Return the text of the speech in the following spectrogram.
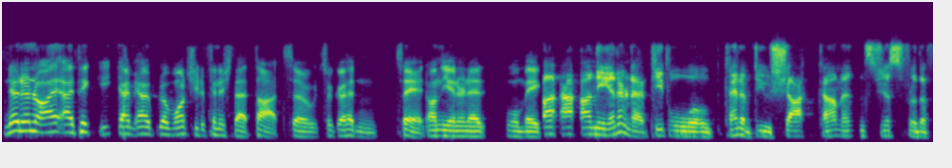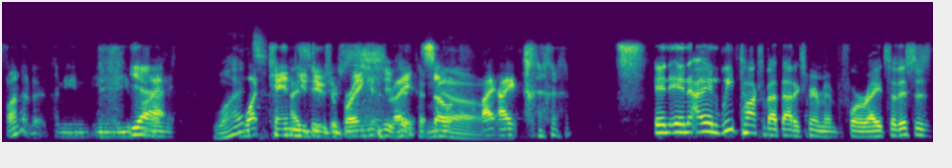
No, no, no. I, I think I, I, want you to finish that thought. So, so go ahead and say it. On the internet, we'll make. Uh, on the internet, people will kind of do shock comments just for the fun of it. I mean, you know, you yeah. find what? What can you do to break it, right? So no. I, I and and and we've talked about that experiment before, right? So this is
